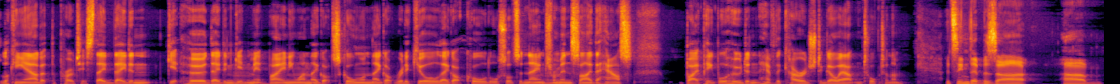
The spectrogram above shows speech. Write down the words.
looking out at the protest. They they didn't get heard. They didn't get met by anyone. They got scorned. They got ridiculed. They got called all sorts of names from inside the house by people who didn't have the courage to go out and talk to them. It seemed that bizarre um,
